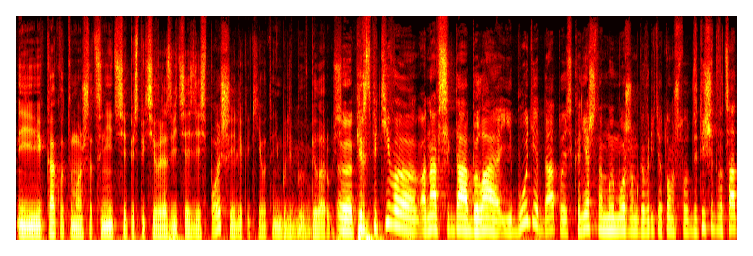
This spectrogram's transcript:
И как вот ты можешь оценить перспективы развития здесь в Польше или какие вот они были бы в Беларуси? Э, она всегда была и будет, да, то есть, конечно, мы можем говорить о том, что в 2020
